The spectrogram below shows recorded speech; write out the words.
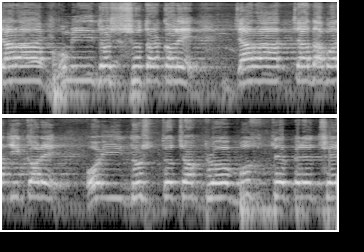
যারা ভূমি দস্যুতা করে যারা চাঁদাবাজি করে, ওই দুষ্ট চক্র বুঝতে পেরেছে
